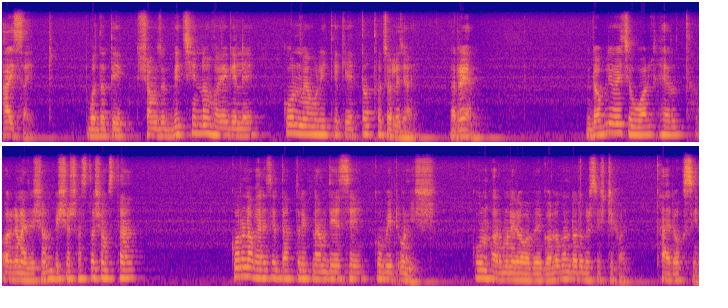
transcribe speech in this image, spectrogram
আইসাইট। বৈদ্যুতিক সংযোগ বিচ্ছিন্ন হয়ে গেলে কোন মেমোরি থেকে তথ্য চলে যায়? র্যাম ডব্লিউএইচও ওয়ার্ল্ড হেলথ অর্গানাইজেশন বিশ্ব স্বাস্থ্য সংস্থা করোনা ভাইরাসের দাপ্তরিক নাম দিয়েছে কোভিড উনিশ। কোন হরমোনের অভাবে গলগণ্ড রোগের সৃষ্টি হয়? থাইরক্সিন।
